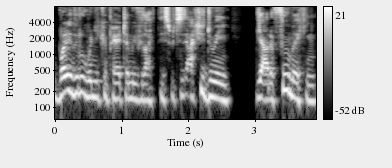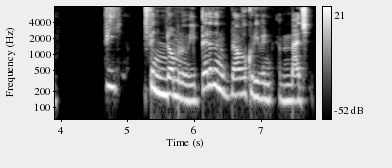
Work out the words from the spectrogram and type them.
very little when you compare it to a movie like this, which is actually doing the art of filmmaking ph- phenomenally better than Marvel could even imagine.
